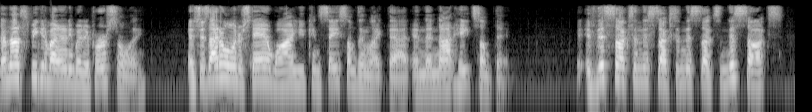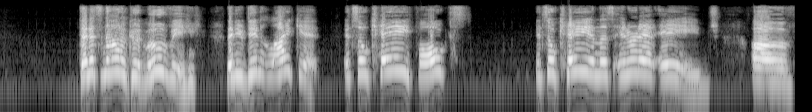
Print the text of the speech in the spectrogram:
I'm not speaking about anybody personally. It's just I don't understand why you can say something like that and then not hate something. If this sucks and this sucks and this sucks and this sucks, then it's not a good movie. Then you didn't like it. It's okay, folks. It's okay in this internet age of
